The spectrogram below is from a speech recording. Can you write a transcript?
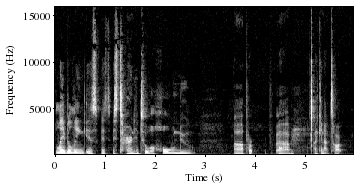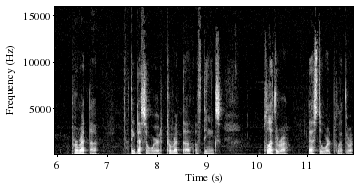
labeling is is, is turned into a whole new uh, per, um, I cannot talk. Paretha, I think that's a word. Paretha of things, plethora. That's the word plethora.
